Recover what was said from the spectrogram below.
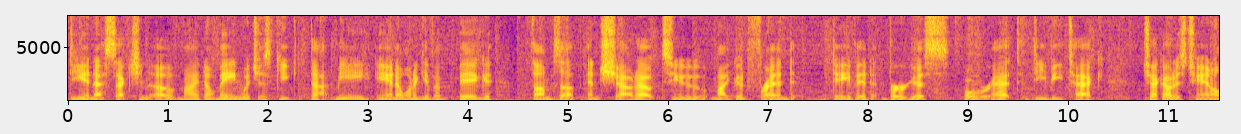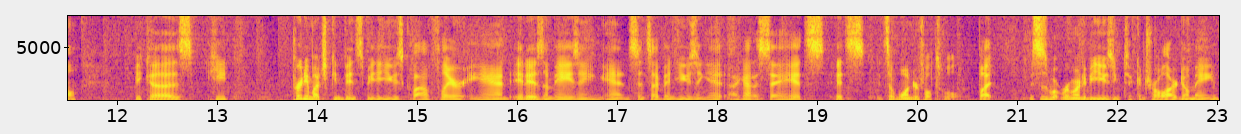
DNS section of my domain, which is geeked.me. And I want to give a big thumbs up and shout out to my good friend David Burgess over at DB Tech. Check out his channel because he pretty much convinced me to use Cloudflare and it is amazing. And since I've been using it, I got to say it's it's it's a wonderful tool. But this is what we're going to be using to control our domain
